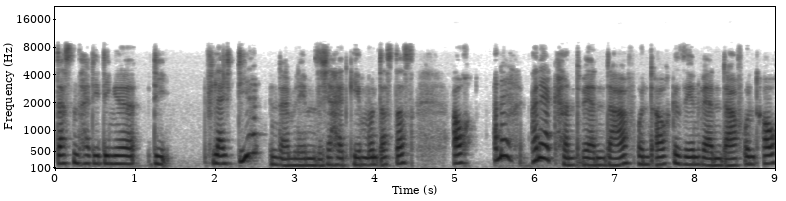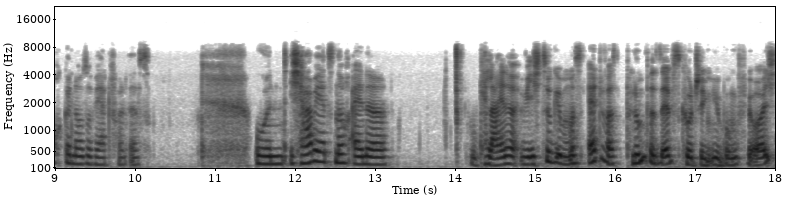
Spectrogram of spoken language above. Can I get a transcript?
das sind halt die Dinge, die vielleicht dir in deinem Leben Sicherheit geben und dass das auch anerkannt werden darf und auch gesehen werden darf und auch genauso wertvoll ist. Und ich habe jetzt noch eine kleine, wie ich zugeben muss, etwas plumpe Selbstcoaching-Übung für euch,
